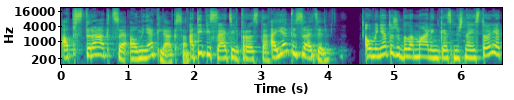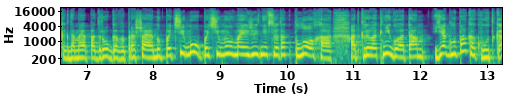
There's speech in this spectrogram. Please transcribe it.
абстракция, а у меня клякса. А ты писатель просто. А я писатель. А у меня тоже была маленькая смешная история, когда моя подруга, вопрошая, ну почему, почему в моей жизни все так плохо, открыла книгу, а там «Я глупа, как утка».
